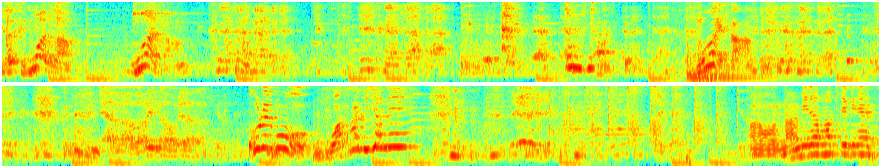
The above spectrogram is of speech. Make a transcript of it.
えもやさんもやさんちょっと待って。もやさん？いやまあ悪いのは俺らなんですけどれもうわさびじゃね？あの涙巻き的なやつ。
